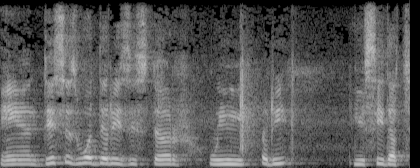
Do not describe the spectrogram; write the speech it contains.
And this is what the resistor we re, you see that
